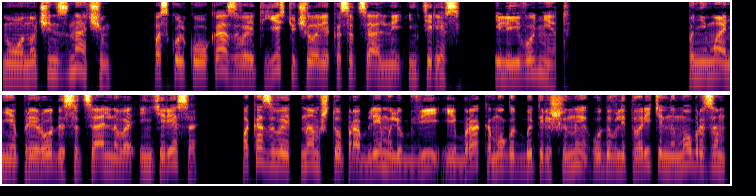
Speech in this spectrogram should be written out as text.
но он очень значим, поскольку указывает, есть у человека социальный интерес или его нет. Понимание природы социального интереса показывает нам, что проблемы любви и брака могут быть решены удовлетворительным образом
